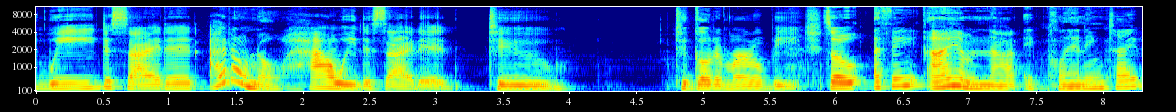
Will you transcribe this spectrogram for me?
we decided, I don't know how we decided to to go to Myrtle Beach. So I think I am not a planning type.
